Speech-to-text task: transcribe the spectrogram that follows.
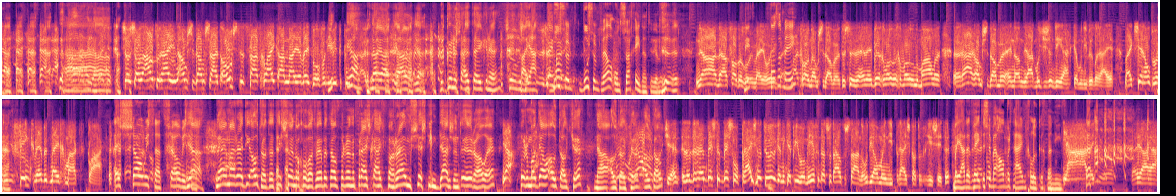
Ah, ja. Zo- Zo'n auto in Amsterdam Zuidoost, dat staat gelijk aan, nou je weet wel, van die witte poepjes Ja, nou ja, ja, ja, we kunnen ze uittekenen. hè, Zullen we Nou ja. Nee, boezemt, boezemt wel ontzag in natuurlijk. Ja, nou, het valt ook wel mee hoor. Valt het ben- mee? Ik blijf gewoon Amsterdammer. Dus, eh, en ik ben gewoon een, gewoon een normale, eh, rare Amsterdammer. En dan ja, moet je zo'n ding eigenlijk helemaal niet willen rijden. Maar ik zeg altijd wel weer, Fink, we hebben het meegemaakt, klaar. En zo is dat, zo is Ja, dat. nee, maar eh, die auto, dat is eh, nogal wat. We hebben het over een prijskaartje van ruim 16.000 euro, hè? Ja. Voor een modelautootje. Nou, autootje, Een auto. En eh, er zijn best, best wel prijzen natuurlijk. En ik heb hier wel meer van dat soort auto's staan hoor, die allemaal in die prijscategorie zitten. Maar ja, dat weten ze toch- bij Albert Heijn gelukkig dan niet. Ja, weet je wel. Ja, ja, ja.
